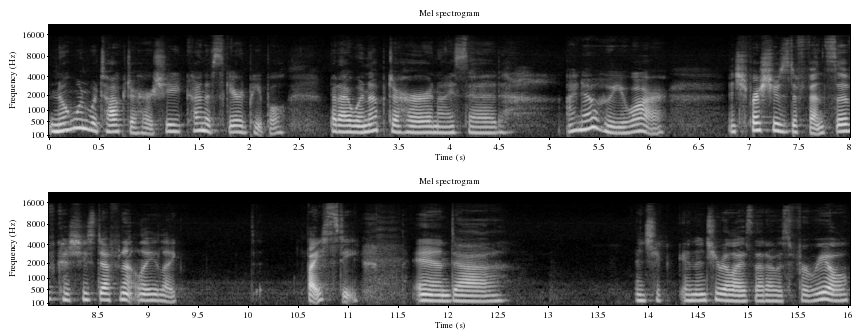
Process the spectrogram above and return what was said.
no one would talk to her. She kind of scared people. But I went up to her and I said, I know who you are. And she, first she was defensive because she's definitely like feisty. And, uh, and she, and then she realized that I was for real.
